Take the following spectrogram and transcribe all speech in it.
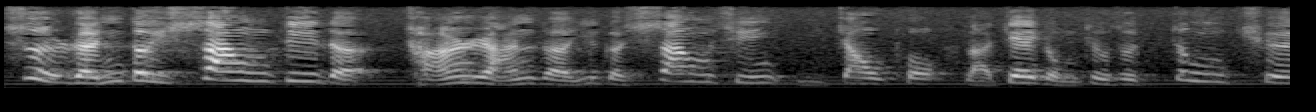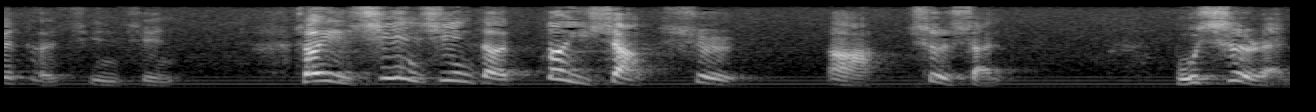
是人对上帝的全然的一个伤心与交托，那这种就是正确的信心。所以信心的对象是啊，是神，不是人。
